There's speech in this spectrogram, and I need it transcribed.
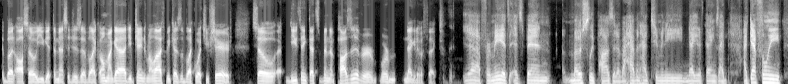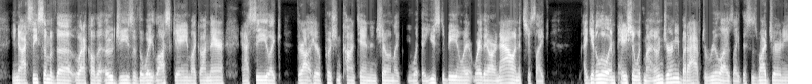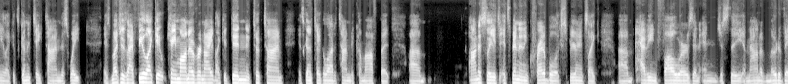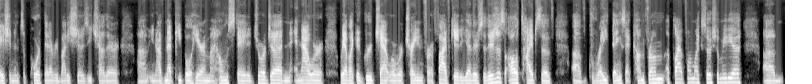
but also you get the messages of like oh my god you've changed my life because of like what you've shared so uh, do you think that's been a positive or or negative effect yeah for me it's it's been mostly positive i haven't had too many negative things i i definitely you know i see some of the what i call the og's of the weight loss game like on there and i see like they're out here pushing content and showing like what they used to be and where, where they are now and it's just like I get a little impatient with my own journey, but I have to realize like this is my journey. Like it's going to take time. This weight, as much as I feel like it came on overnight, like it didn't. It took time. It's going to take a lot of time to come off. But um, honestly, it's it's been an incredible experience. Like um, having followers and and just the amount of motivation and support that everybody shows each other. Um, you know, I've met people here in my home state of Georgia, and and now we're we have like a group chat where we're training for a 5K together. So there's just all types of of great things that come from a platform like social media. Um,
